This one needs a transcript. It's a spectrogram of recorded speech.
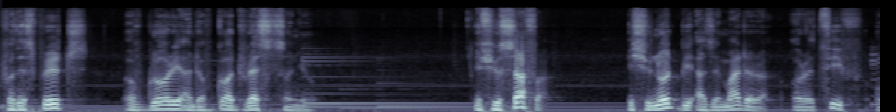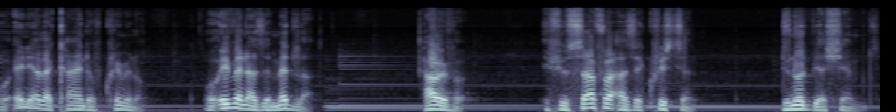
for the Spirit of glory and of God rests on you. If you suffer, it should not be as a murderer or a thief or any other kind of criminal, or even as a meddler. However, if you suffer as a Christian, do not be ashamed,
